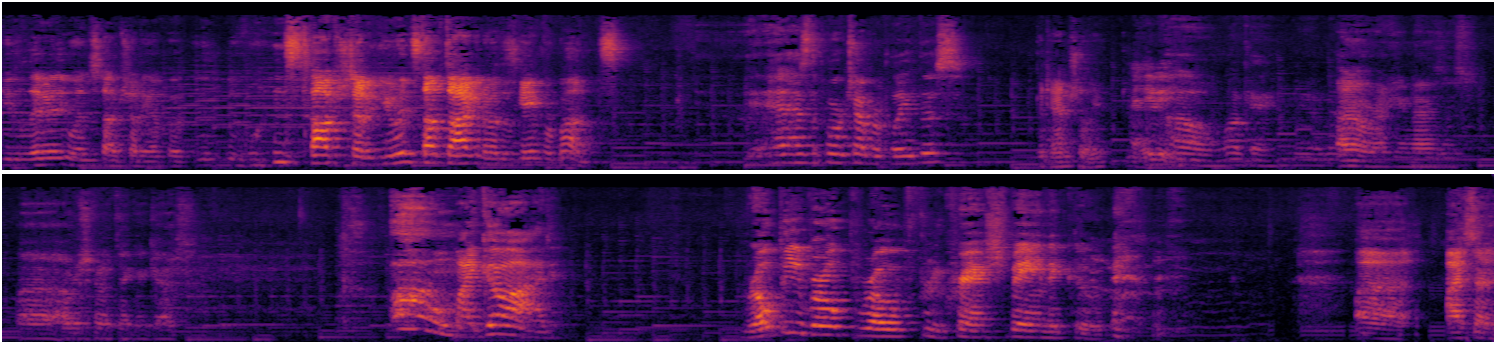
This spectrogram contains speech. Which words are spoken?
You literally wouldn't stop shutting up. You wouldn't stop shutting. You wouldn't stop talking about this game for months. Has the pork chopper played this? Potentially. Maybe. Oh, okay. I don't recognize this. Uh, I'm just gonna take a guess. Oh my god! Ropey rope rope from Crash Bandicoot. Uh, I said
